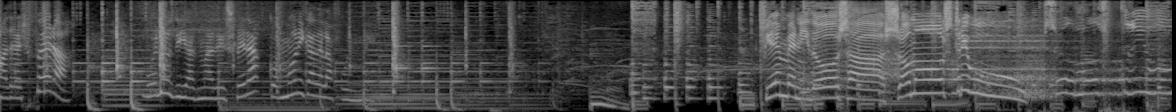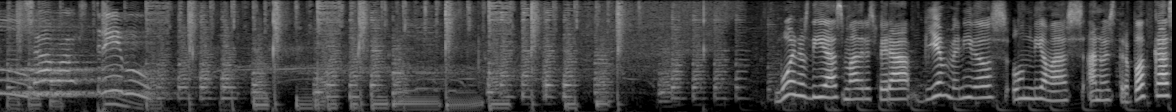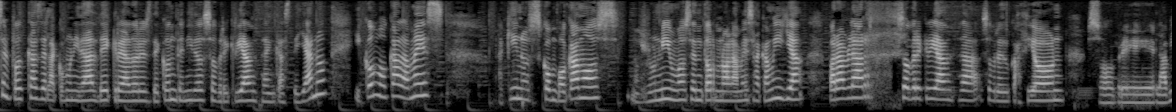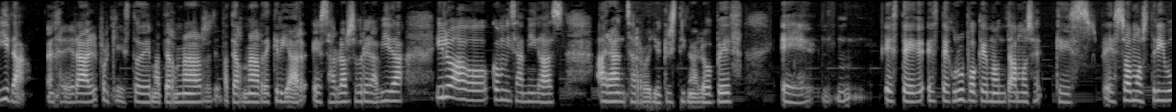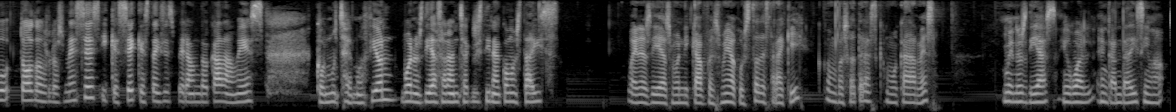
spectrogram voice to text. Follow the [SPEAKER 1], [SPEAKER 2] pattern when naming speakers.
[SPEAKER 1] Días, Madre Esfera. Buenos días, Madre Esfera, con Mónica de la Fuente.
[SPEAKER 2] Bienvenidos a Somos Tribu.
[SPEAKER 1] Somos
[SPEAKER 3] Buenos días, Madre Esfera. Bienvenidos un día más a nuestro podcast, el podcast de la comunidad de creadores de contenido sobre crianza en castellano. Y como cada mes, aquí nos convocamos, nos reunimos en torno a la mesa camilla para hablar sobre crianza, sobre educación, sobre la vida en general, porque esto de maternar, de paternar, de criar es hablar sobre la vida. Y lo hago con mis amigas Arancha Arroyo y Cristina López eh, este, este grupo que montamos, eh, que es, es Somos Tribu, todos los meses y que sé que estáis esperando cada mes con mucha emoción. Buenos días, Arancha, Cristina, ¿cómo estáis?
[SPEAKER 4] Buenos días, Mónica. Pues muy a gusto de estar aquí con vosotras como cada mes.
[SPEAKER 5] Buenos días, igual, encantadísima.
